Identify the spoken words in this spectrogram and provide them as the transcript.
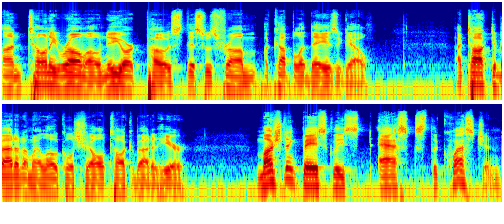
on Tony Romo, New York Post. This was from a couple of days ago. I talked about it on my local show. I'll talk about it here. Mushnick basically asks the question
